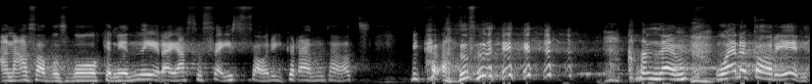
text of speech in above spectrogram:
And as I was walking in there, I had to say, sorry, Grandad, because... and then when I got in,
